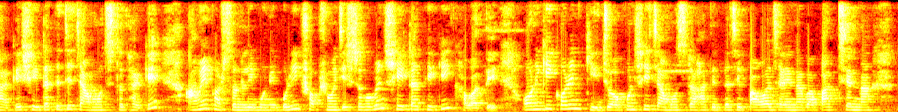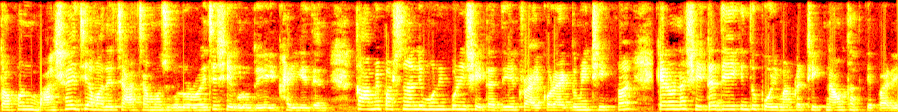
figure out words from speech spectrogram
থাকে, সেটাতে যে চামচটা থাকে আমি পার্সোনালি মনে করি সবসময় চেষ্টা করবেন সেটা থেকেই খাওয়াতে। অনেকেই করেন কি, যখন সেই চামচটা হাতের কাছে পাওয়া যায় না বা পাচ্ছেন না, তখন বাসায় যে আমাদের চা চামচগুলো রয়েছে সেগুলো দিয়ে খাইয়ে দেন। তো আমি পার্সোনালি মনে করি সেটা দিয়ে ট্রাই করা একদমই ঠিক নয়। কেননা সেটা দিয়ে কিন্তু পরিমাপটা ঠিক নাও থাকতে পারে।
